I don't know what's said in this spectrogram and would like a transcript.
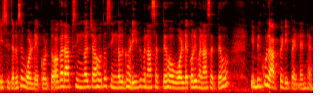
इसी तरह से वॉल डेकोर। तो अगर आप सिंगल चाहो तो सिंगल घड़ी भी बना सकते हो, वॉल डेकोर भी बना सकते हो, ये बिल्कुल आप पे डिपेंडेंट है।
